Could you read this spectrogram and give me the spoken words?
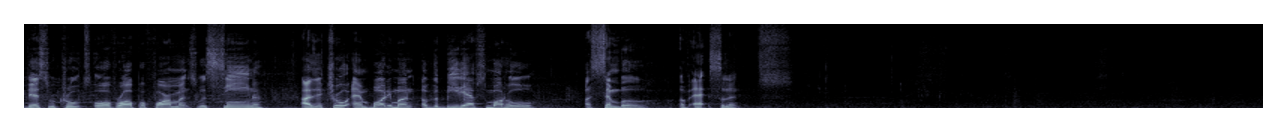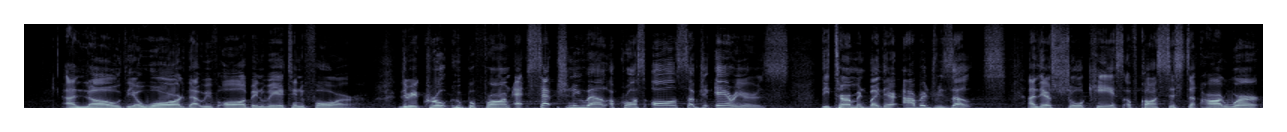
This recruit's overall performance was seen as a true embodiment of the BDF's motto, a symbol of excellence. And now the award that we've all been waiting for. The recruit who performed exceptionally well across all subject areas, determined by their average results and their showcase of consistent hard work.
